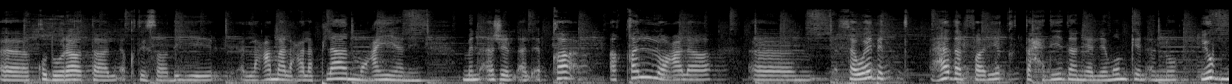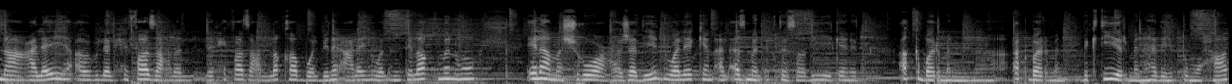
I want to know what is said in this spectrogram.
آه، قدراتها الاقتصادية العمل على بلان معينة من أجل الإبقاء أقل على ثوابت هذا الفريق تحديدا يلي ممكن إنه يبنى عليه أو للحفاظ على للحفاظ على اللقب والبناء عليه والانطلاق منه إلى مشروع جديد ولكن الأزمة الاقتصادية كانت أكبر من أكبر من بكثير من هذه الطموحات.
